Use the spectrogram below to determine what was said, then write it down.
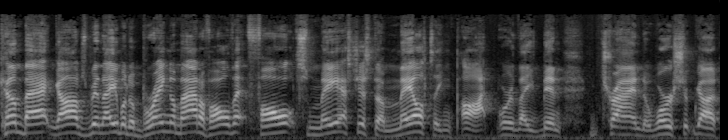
come back. God's been able to bring them out of all that false mess, just a melting pot where they've been trying to worship God,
